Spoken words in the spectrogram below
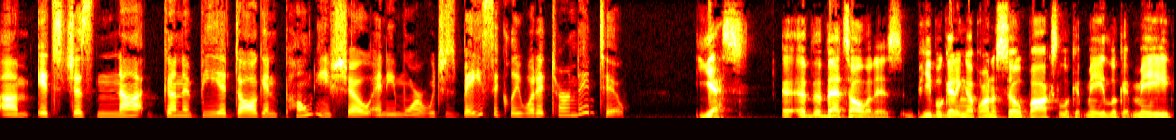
Um, it's just not going to be a dog and pony show anymore, which is basically what it turned into. Yes. Uh, uh, that's all it is. People getting up on a soapbox, look at me, look at me.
